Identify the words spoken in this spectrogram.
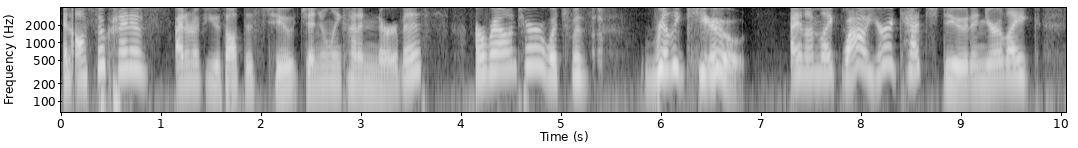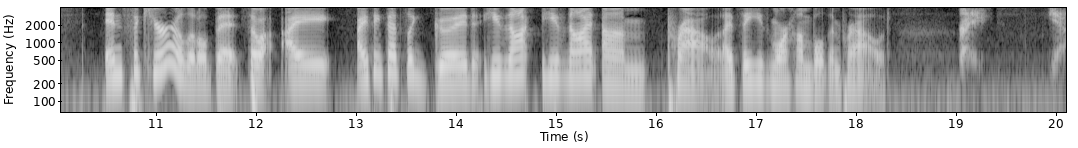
and also kind of I don't know if you thought this too, genuinely kind of nervous around her, which was really cute. And I'm like, wow, you're a catch dude and you're like insecure a little bit. So I I think that's like good. He's not he's not um proud. I'd say he's more humble than proud. Right. Yeah.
